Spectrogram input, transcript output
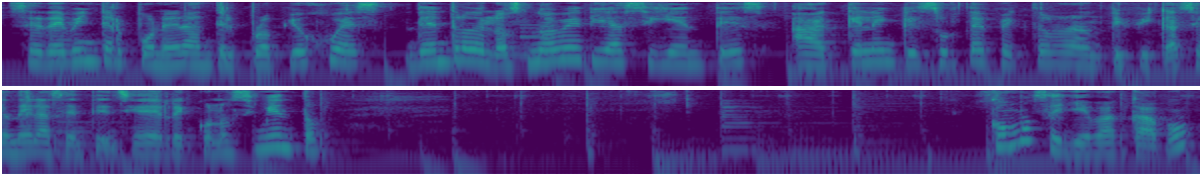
se debe interponer ante el propio juez dentro de los nueve días siguientes a aquel en que surta efecto la notificación de la sentencia de reconocimiento ¿Cómo se lleva a cabo?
